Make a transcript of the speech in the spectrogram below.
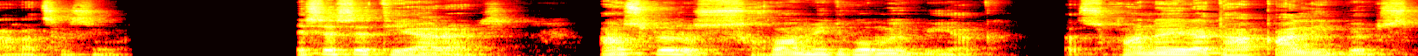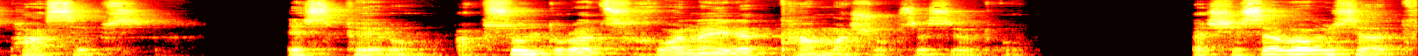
რაღაცას იმ. ეს ესეთი არ არის. ამ სფეროს სხვა მიდგომები აქვს. სხვანაირად აყალიბებს ფასებს ეს სფერო აბსოლუტურად სხვანაირად თამაშობს ესე ვთქვათ და შესაბამისად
